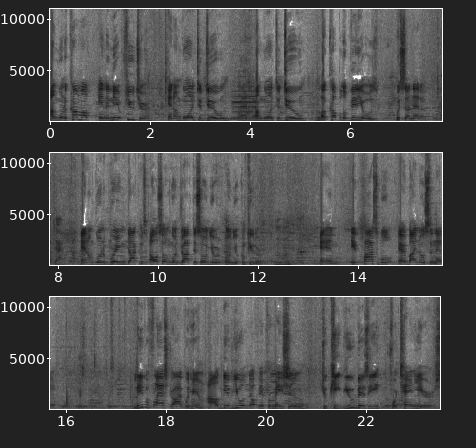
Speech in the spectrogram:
I'm going to come up in the near future, and I'm going to do, I'm going to do a couple of videos with Sonetta, Okay. and I'm going to bring documents. Also, I'm going to drop this on your on your computer, mm-hmm. and if possible, everybody knows Sonetta. Leave a flash drive with him. I'll give you enough information to keep you busy for 10 years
